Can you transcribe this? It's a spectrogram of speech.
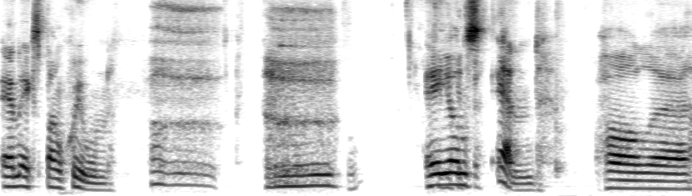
en expansion. Aeons End har eh,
